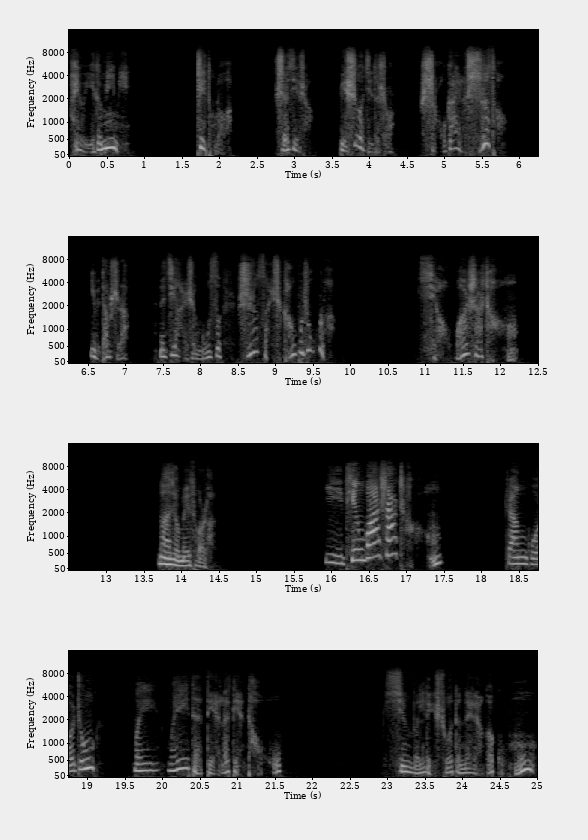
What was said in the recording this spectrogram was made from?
还有一个秘密，这栋楼啊，实际上比设计的时候少盖了十层，因为当时啊。”那金海盛公司实在是扛不住了，小挖沙场，那就没错了。一听挖沙场，张国忠微微的点了点头。新闻里说的那两个古墓，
